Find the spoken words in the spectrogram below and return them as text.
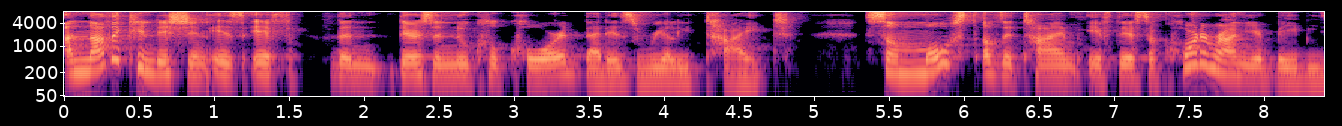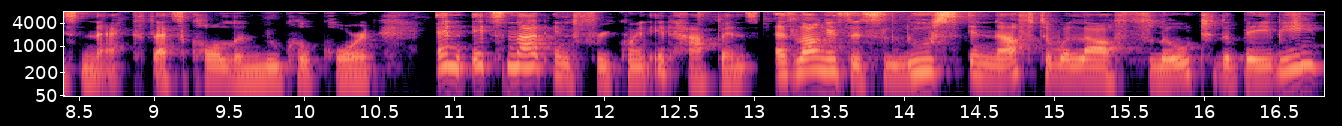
Another condition is if the, there's a nuchal cord that is really tight. So most of the time, if there's a cord around your baby's neck, that's called a nuchal cord. And it's not infrequent, it happens. As long as it's loose enough to allow flow to the baby,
